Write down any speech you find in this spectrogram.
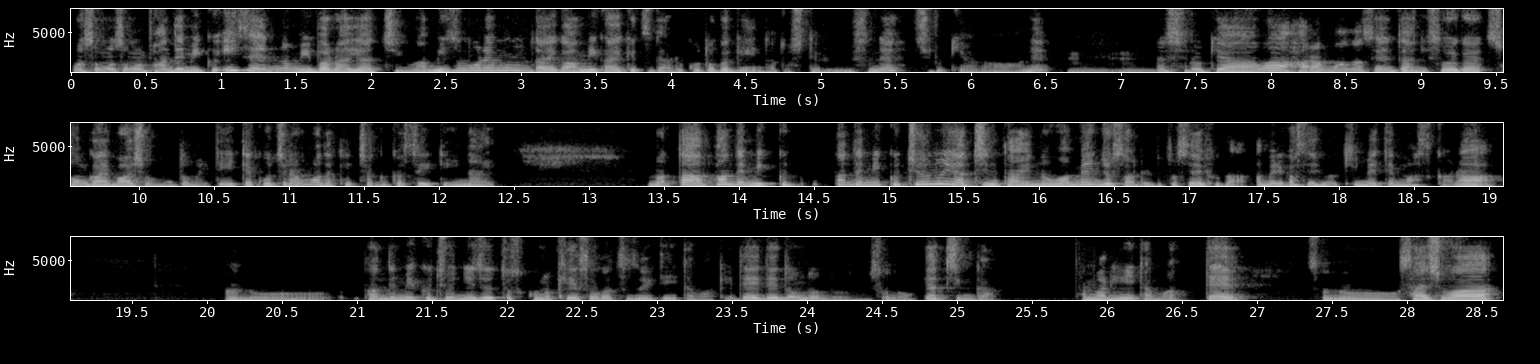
まあ、そもそもパンデミック以前の未払い家賃は水漏れ問題が未解決であることが原因だとしてるんですね、白木屋側はね。うんで白木屋はハラモアナセンターに損害損害賠償を求めていて、こちらもまだ決着がついていない。また、パンデミック、パンデミック中の家賃滞納は免除されると政府が、アメリカ政府が決めてますから、あの、パンデミック中にずっとこの係争が続いていたわけで、で、どんどんどんどんその家賃がたまりにたまって、その、最初は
